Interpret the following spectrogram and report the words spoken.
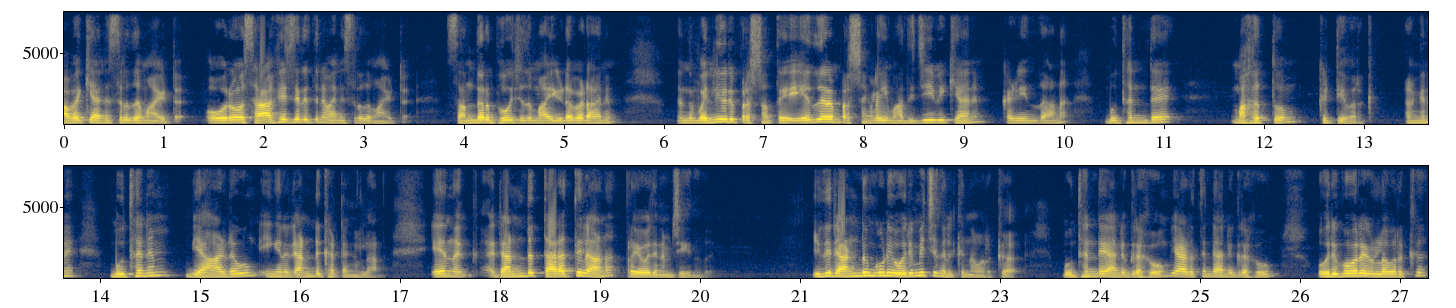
അവയ്ക്ക് അനുസൃതമായിട്ട് ഓരോ സാഹചര്യത്തിനും അനുസൃതമായിട്ട് സന്ദർഭോചിതമായി ഇടപെടാനും വലിയൊരു പ്രശ്നത്തെ ഏതുതരം പ്രശ്നങ്ങളെയും അതിജീവിക്കാനും കഴിയുന്നതാണ് ബുധന്റെ മഹത്വം കിട്ടിയവർക്ക്. അങ്ങനെ ബുധനും വ്യാഴവും ഇങ്ങനെ രണ്ട് ഘട്ടങ്ങളിലാണ്. എന്ന് രണ്ട് തരത്തിലാണ് പ്രയോജനം ചെയ്യുന്നത്. ഇത് രണ്ടും കൂടി ഒരുമിച്ച് നിൽക്കുന്നവർക്ക് ബുധന്റെ അനുഗ്രഹവും വ്യാഴത്തിന്റെ അനുഗ്രഹവും ഒരുപോലെയുള്ളവർക്ക്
